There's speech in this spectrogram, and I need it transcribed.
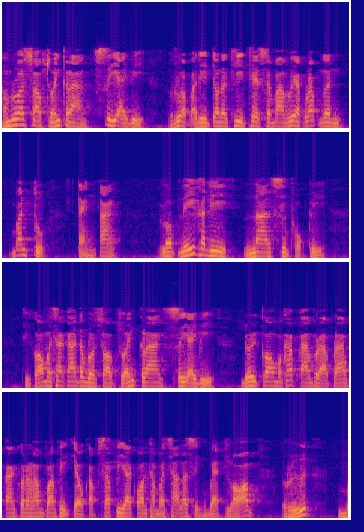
ตำรวจสอบสวนกลาง CIB รวบอดีตเจ้าหน้าที่เทศบาลเรียกรับเงิน บรรจุแต่งตั้ง หลบหนีคดีนาน 16 ปี ที่กองบัญชาการตำรวจสอบสวนกลาง CIB โดยกองบังคับการปราบปรามการกระทำความผิดเกี่ยวกับทรัพยากรธรรมชาติและสิ่งแวดล้อม หรือบ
